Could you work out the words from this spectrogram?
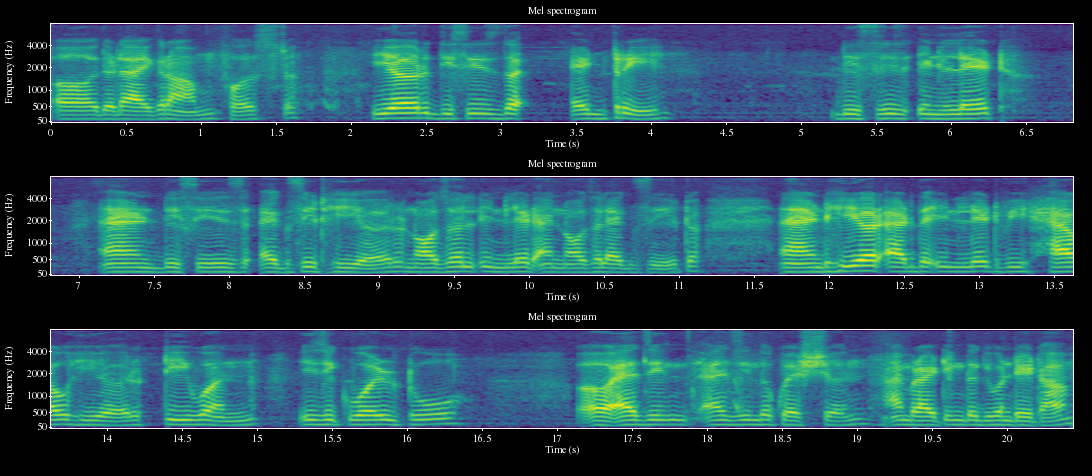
uh, the diagram first. Here this is the entry. This is inlet and this is exit here nozzle inlet and nozzle exit. And here at the inlet we have here t1 is equal to uh, as in as in the question i'm writing the given data.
